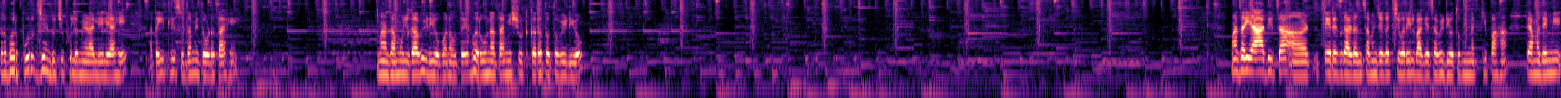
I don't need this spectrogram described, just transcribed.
तर भरपूर झेंडूची फुलं मिळालेली आहे. आता इथली सुद्धा मी तोडत आहे. माझा मुलगा व्हिडिओ बनवतोय. भरून आता मी शूट करत होतो व्हिडिओ. माझा या आधीचा टेरेस गार्डनचा म्हणजे गच्चीवरील बागेचा व्हिडिओ तुम्ही नक्की पहा. त्यामध्ये मी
